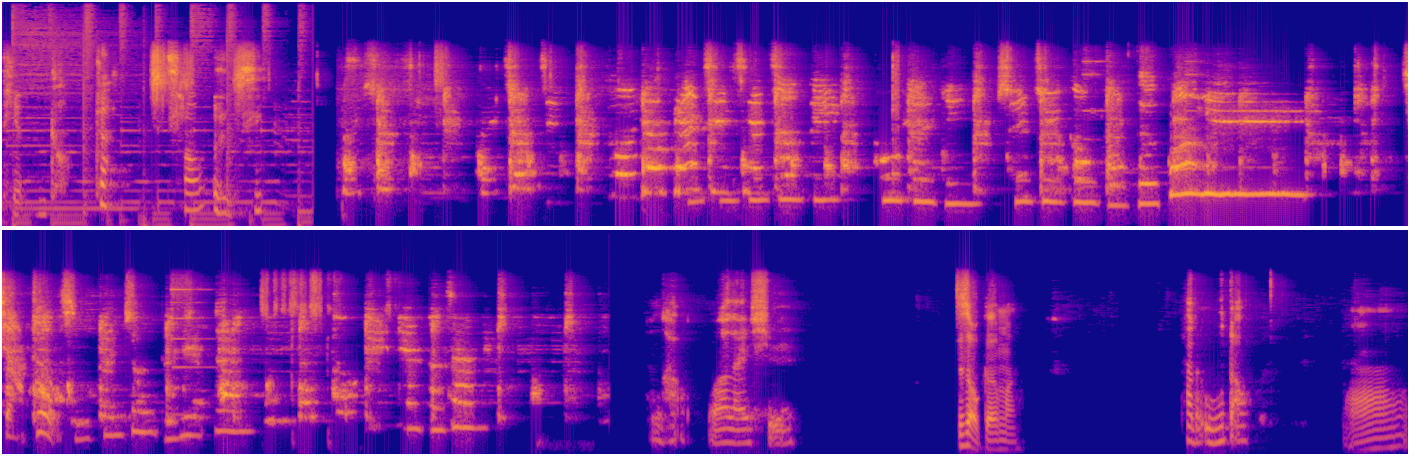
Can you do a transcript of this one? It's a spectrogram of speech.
舔一口，看超恶心。感情牵着你，不愿意失去空白的光阴。下课十分钟的恋爱，很好，我要来学这首歌吗？他的舞蹈。哦，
